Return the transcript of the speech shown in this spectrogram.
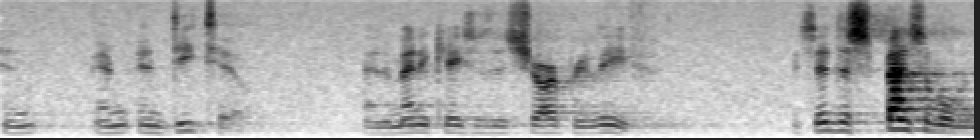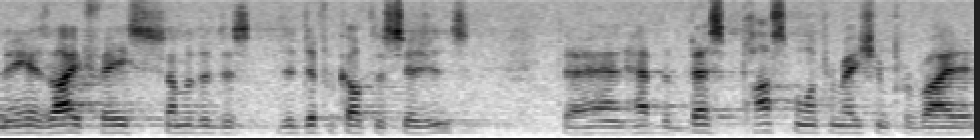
in, in, in detail, and in many cases in sharp relief. It's indispensable to me as I face some of the, the difficult decisions to have the best possible information provided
